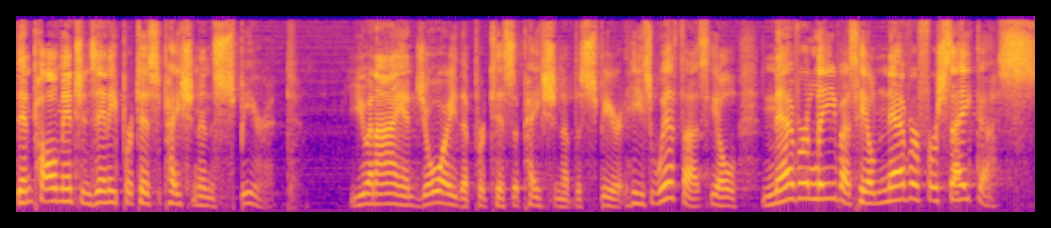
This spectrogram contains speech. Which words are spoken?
Then Paul mentions any participation in the Spirit. You and I enjoy the participation of the Spirit. He's with us. He'll never leave us, He'll never forsake us.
